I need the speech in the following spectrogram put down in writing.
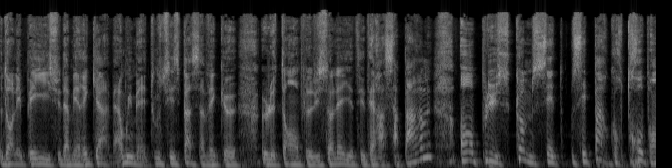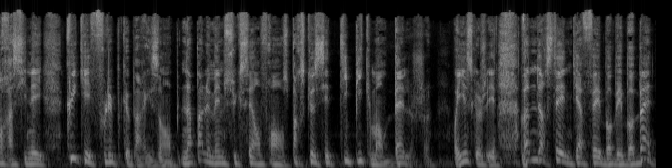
dans les pays sud-américains, ben oui, mais tout ce qui se passe avec euh, le temple du soleil, etc., ça parle. En plus, comme c'est c'est pas encore trop enraciné, Quick et Flupke, par exemple, n'a pas le même succès en France parce que c'est typiquement belge. Vous voyez ce que je veux dire? Van der Steen qui a fait Bob et Bobette,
